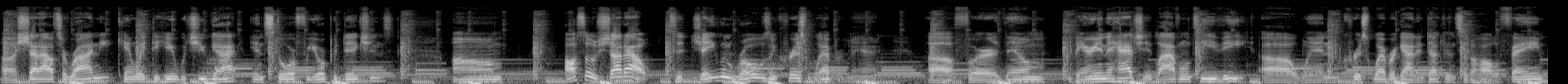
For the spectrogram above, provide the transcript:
Uh, shout out to Rodney. Can't wait to hear what you got in store for your predictions. Um, also, shout out to Jalen Rose and Chris Webber, man, uh, for them burying the hatchet live on TV uh, when Chris Webber got inducted into the Hall of Fame,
